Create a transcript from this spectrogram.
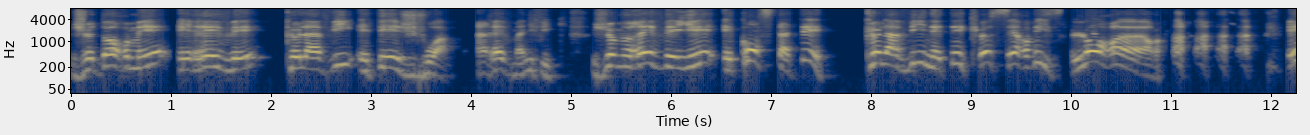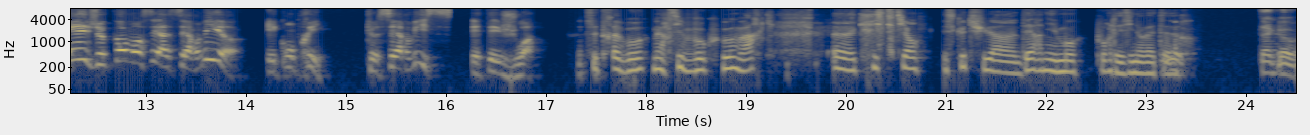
Je dormais et rêvais que la vie était joie. Un rêve magnifique. Je me réveillais et constatais que la vie n'était que service. L'horreur. et je commençais à servir et compris que service était joie. C'est très beau. Merci beaucoup, Marc. Euh, Christian, est-ce que tu as un dernier mot pour les innovateurs? D'accord.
